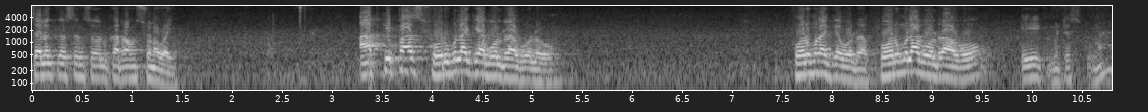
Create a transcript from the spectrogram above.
चलो क्वेश्चन सोल्व कर रहा हूँ, सुनो भाई। आपके पास फॉर्मूला क्या बोल रहा है बोलो? फॉर्मूला क्या बोल रहा है? फॉर्मूला बोल रहा है वो, एक मिनट इसको मैं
